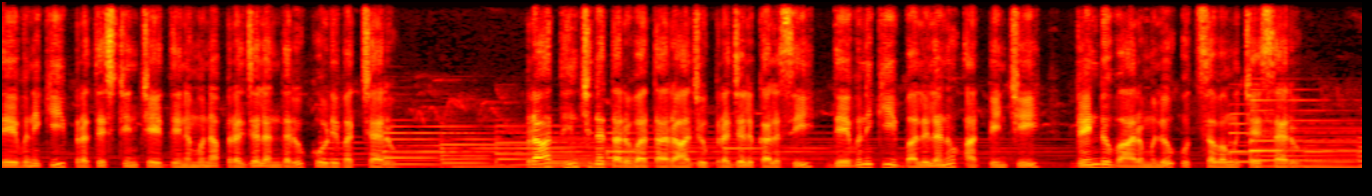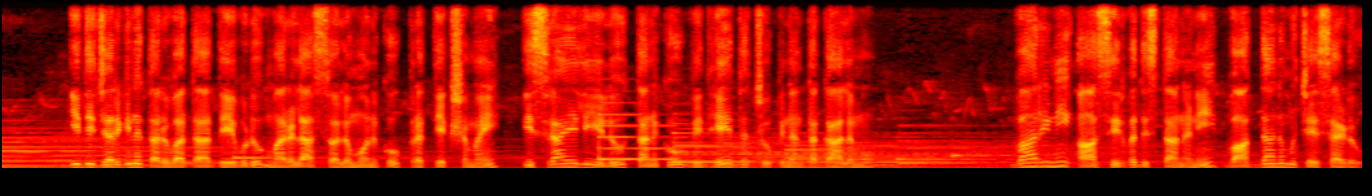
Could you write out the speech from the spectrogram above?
దేవునికి ప్రతిష్ఠించే దినమున ప్రజలందరూ కూడివచ్చారు. ప్రార్థించిన తరువాత రాజు ప్రజలు కలిసి దేవునికి బలులను అర్పించి రెండు వారములు ఉత్సవము చేశారు. ఇది జరిగిన తరువాత దేవుడు మరలా సొలమోనుకు ప్రత్యక్షమై ఇస్రాయేలీయులు తనకు విధేయత చూపినంత కాలము. వారిని ఆశీర్వదిస్తానని వాగ్దానము చేశాడు.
